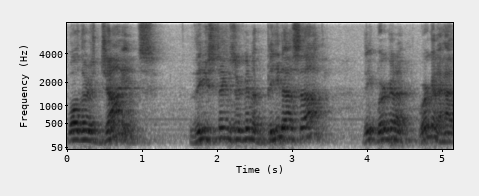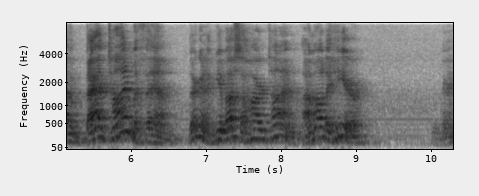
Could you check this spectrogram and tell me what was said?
Well, there's giants. These things are going to beat us up. We're going to, we're going to have a bad time with them. They're going to give us a hard time. I'm out of here. Okay?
